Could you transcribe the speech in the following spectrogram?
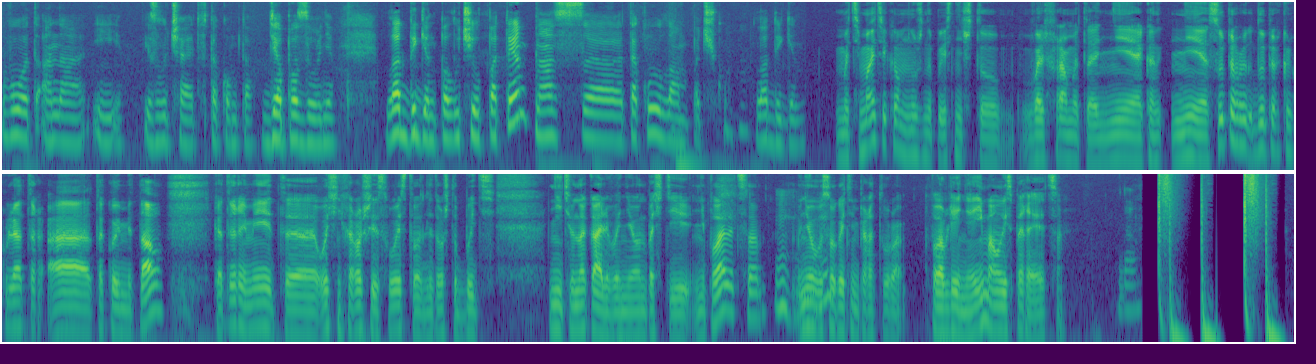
вот, она и излучает в таком-то диапазоне. Ладыгин получил патент на э, такую лампочку, Ладыгин математикам нужно пояснить, что вольфрам это не, не супер-дупер калькулятор, а такой металл, который имеет э, очень хорошие свойства для того, чтобы быть нитью накаливания. Он почти не плавится, угу. у него высокая температура плавления и мало испаряется.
